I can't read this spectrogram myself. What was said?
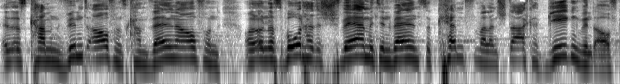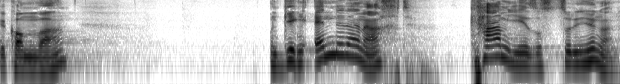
es, es kam ein Wind auf und es kamen Wellen auf und, und, und das Boot hatte schwer mit den Wellen zu kämpfen, weil ein starker Gegenwind aufgekommen war. Und gegen Ende der Nacht kam Jesus zu den Jüngern.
